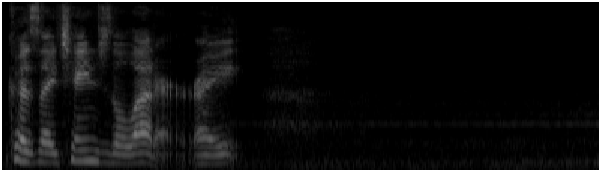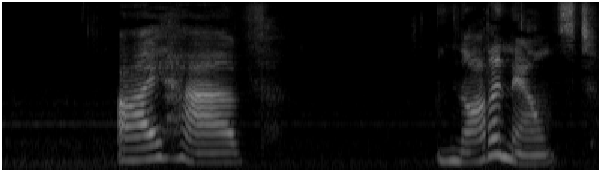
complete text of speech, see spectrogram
because I changed the letter, right? I have not announced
